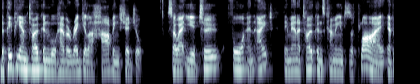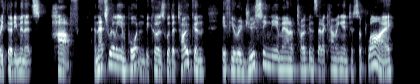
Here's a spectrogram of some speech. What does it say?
the PPM token will have a regular halving schedule. So at year two, four, and eight, the amount of tokens coming into supply every 30 minutes, half. And that's really important because with a token, if you're reducing the amount of tokens that are coming into supply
